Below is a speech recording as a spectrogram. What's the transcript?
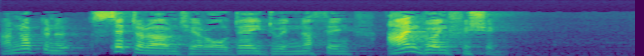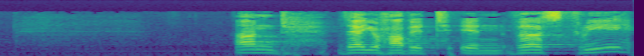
I'm not going to sit around here all day doing nothing. I'm going fishing. And there you have it in verse 3,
